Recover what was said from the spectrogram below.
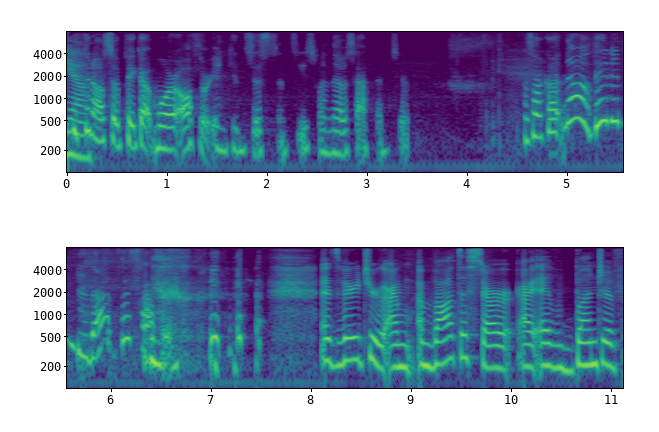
you can also pick up more author inconsistencies when those happen too. Because I go, oh, no, they didn't do that. This happened. That's very true. I'm, I'm about to start. I have a bunch of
